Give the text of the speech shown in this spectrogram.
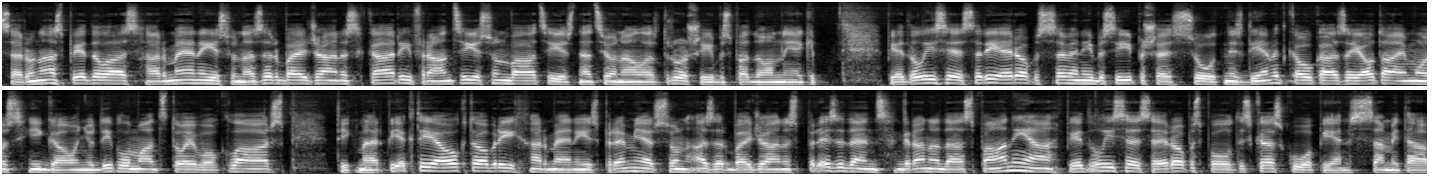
Sarunās piedalās Armēnijas un Azerbaidžānas, kā arī Francijas Krievijas un Vācijas nacionālās drošības padomnieki. Piedalīsies arī Eiropas Savienības īpašais sūtnis Dienvidkaukāza jautājumos Igauņu diplomāts Toivo Klārs. Tikmēr 5. oktobrī Armēnijas premjers un Azerbaidžānas prezidents Granadā, Spānijā piedalīsies Eiropas politiskās kopienas samitā.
